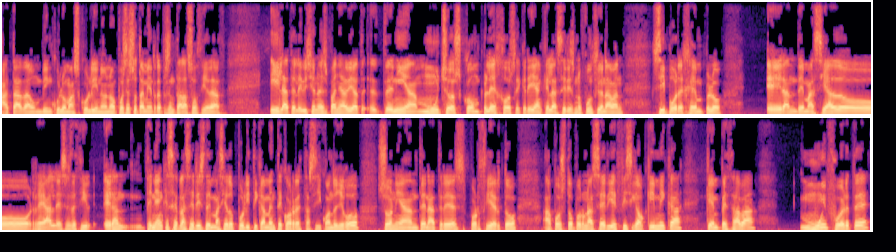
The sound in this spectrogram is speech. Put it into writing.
atada a un vínculo masculino, ¿no? Pues eso también representa la sociedad. Y la televisión en España había, tenía muchos complejos que creían que las series no funcionaban si, por ejemplo, eran demasiado reales, es decir, eran, tenían que ser las series demasiado políticamente correctas. Y cuando llegó Sonia Antena 3, por cierto, apostó por una serie física o química que empezaba muy fuerte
